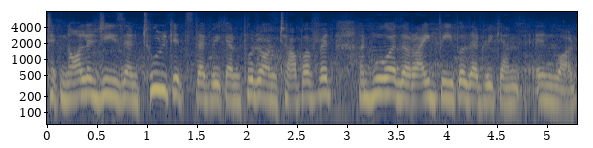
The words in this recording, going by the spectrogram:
technologies and toolkits that we can put on top of it, and who are the right people that we can involve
